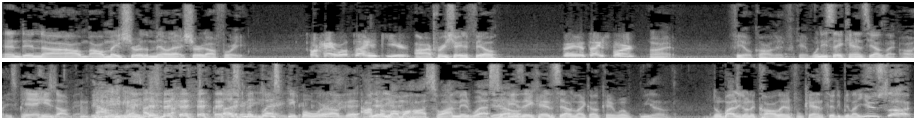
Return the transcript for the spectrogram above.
and then uh, I'll I'll make sure to mail that shirt out for you. Okay, well, thank you. All right, appreciate it, Phil. Hey, thanks, Mark. All right. Phil calling in. When he said Kansas City, I was like, oh, he's Yeah, he's all good. us, us Midwest people, we're all good. I'm Yeah, from yeah. Omaha, so I'm Midwest. Yeah, so if he's in Kansas City, I was like, okay, well, you know, nobody's going to call in from Kansas City and be like, you suck.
